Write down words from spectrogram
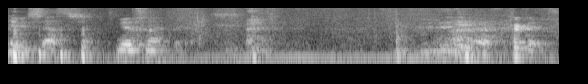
Maybe Seth's. Yes, man. Perfect.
